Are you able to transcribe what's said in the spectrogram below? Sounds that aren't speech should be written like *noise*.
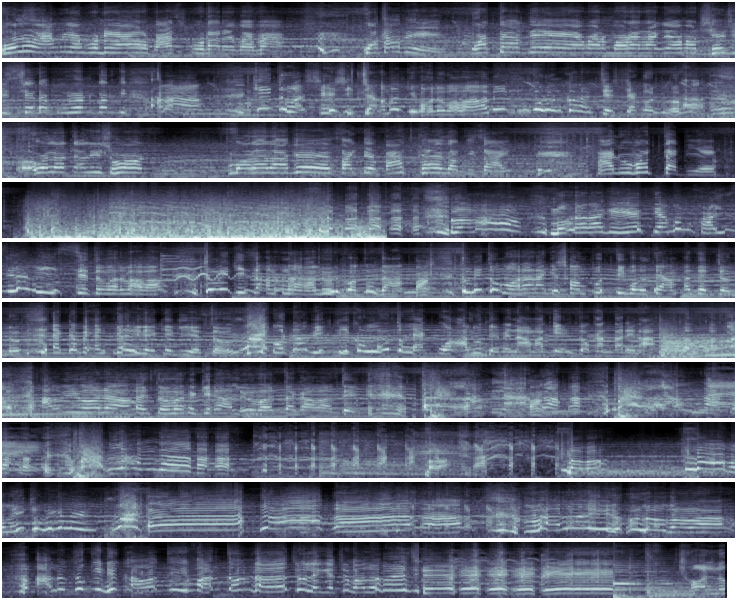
বলো আমি মনে আর বাঁচবো না রে বাবা। কথা দে কথা দে আমার মরার আগে আমার শেষ ইচ্ছেটা পূরণ করবি। বাবা কি তোমার শেষ ইচ্ছা? আমাকে বলো বাবা আমি পূরণ করার চেষ্টা করব। বলো তালি শোন। মরার আগে সাইডে ভাত খেয়ে যাতে চাই। আলু ভর্তা দিয়ে। *laughs* বাবা মরার আগে এ কেমন ফাইজলামি ইচ্ছে তোমার বাবা? তুমি কি জানো না আলুর কত দাম? তুমি তো মরার আগে সম্পত্তি বলতে আমাদের জন্য একটা ব্যাংক গাড়ি রেখে গিয়েছো। ওটা বিক্রি করলেও তো এক আলু দেবে না আমাকে দোকানদারেরা। আমি মনে হয় তোমাকে আলু ভর্তা খাওয়াতে পারলাম না। পারলাম না। পারলাম না। বলেই চলে গেলে। ভালোই হলো বাবা। আলু তো কিনে খাওয়াতেই পারতাম না। চলে গেছে, ভালো হয়েছে।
